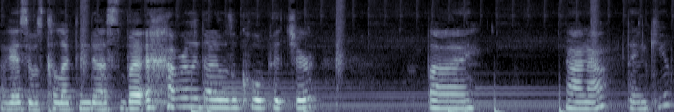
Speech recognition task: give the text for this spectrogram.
I guess it was collecting dust, but I really thought it was a cool picture by Nana. Thank you.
